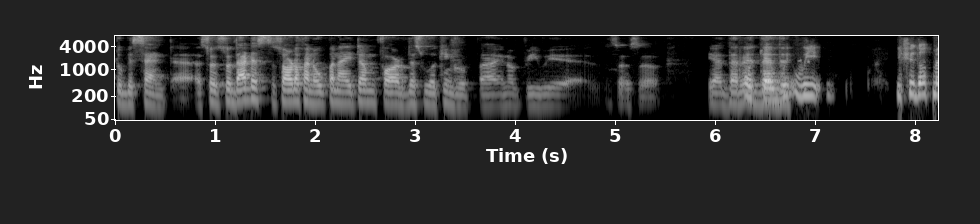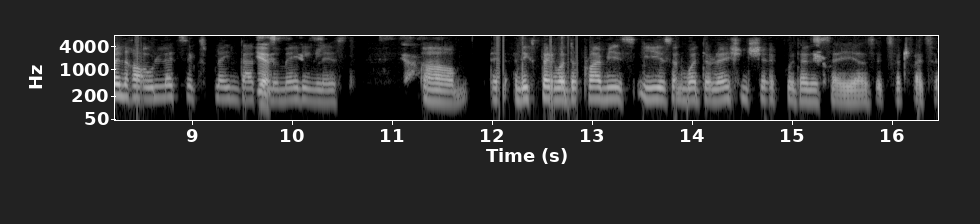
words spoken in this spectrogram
to be sent. Uh, so, so that is sort of an open item for this working group. Uh, you know, we, we uh, so so yeah. The, the, Okay, the, we, we if you don't mind, Rahul, let's explain that Yes, on the mailing list. Um, and, and explain what the premise is and what the relationship with NSA is, etc., etc.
